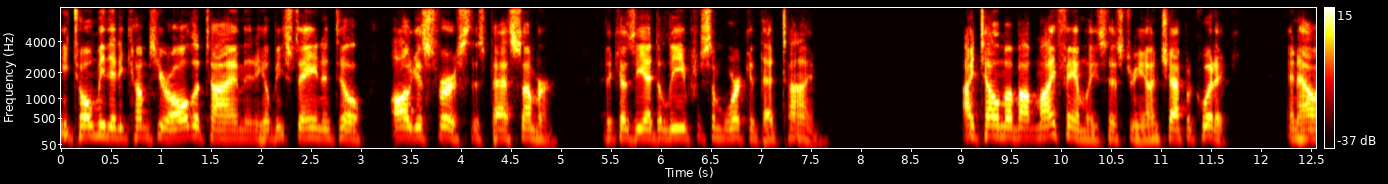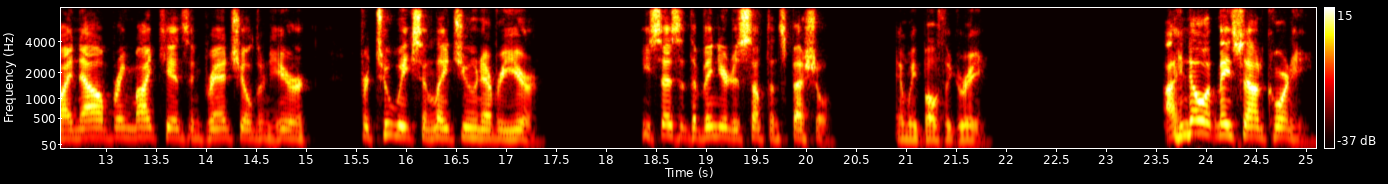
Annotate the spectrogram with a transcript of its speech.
He told me that he comes here all the time and he'll be staying until August 1st this past summer because he had to leave for some work at that time. I tell him about my family's history on Chappaquiddick and how I now bring my kids and grandchildren here for two weeks in late June every year. He says that the vineyard is something special, and we both agree. I know it may sound corny,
